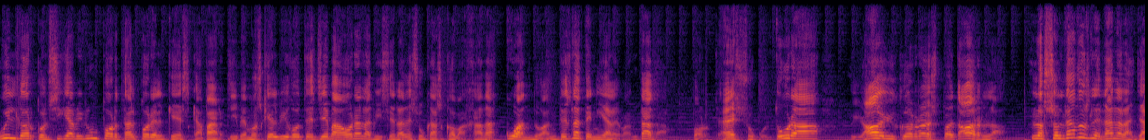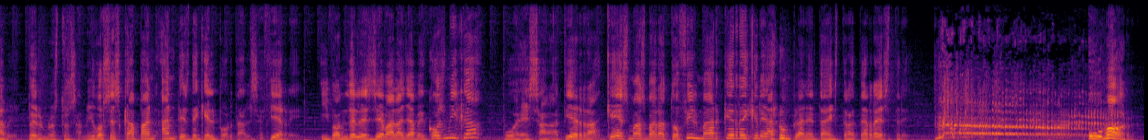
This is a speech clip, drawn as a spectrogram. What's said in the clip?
Wildor consigue abrir un portal por el que escapar, y vemos que el Bigotes lleva ahora la visera de su casco bajada cuando antes la tenía levantada, porque es su cultura y hay que respetarla. Los soldados le dan a la llave, pero nuestros amigos escapan antes de que el portal se cierre. ¿Y dónde les lleva la llave cósmica? Pues a la Tierra, que es más barato filmar que recrear un planeta extraterrestre. ¡Humor!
